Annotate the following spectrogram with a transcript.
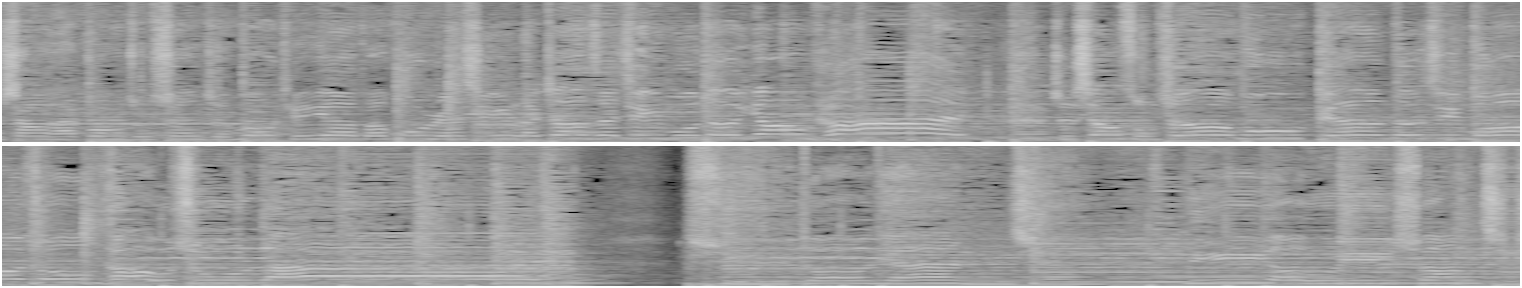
在北京、上海、广州、深圳，某天夜晚忽然醒来，站在寂寞的阳台，只想从这无边的寂寞中逃出来。许多年前，你有一双清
